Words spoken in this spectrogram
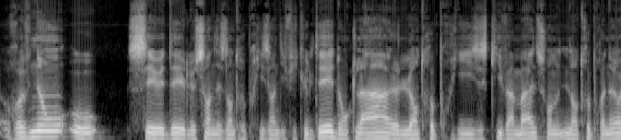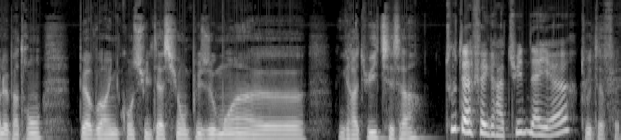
Revenons au CED, le centre des entreprises en difficulté. Donc là, l'entreprise qui va mal, l'entrepreneur, le patron, peut avoir une consultation plus ou moins euh, gratuite, c'est ça? Tout à fait gratuite d'ailleurs. Tout à fait.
